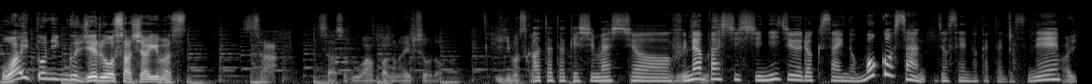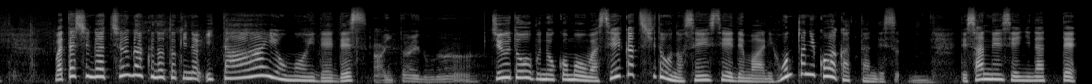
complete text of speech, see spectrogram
ホワイトニングジェルを差し上げます。さあ早速わんぱくなエピソードいきますか。お届けしましょう。船橋市26歳のもこさん女性の方ですね、はい。私が中学の時の痛い思い出です。あ痛いのな。柔道部の顧問は生活指導の先生でもあり本当に怖かったんです、で3年生になって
